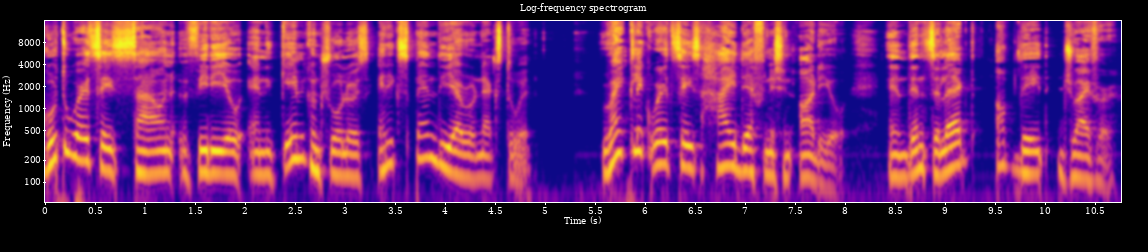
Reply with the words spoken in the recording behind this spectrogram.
Go to where it says Sound, Video, and Game Controllers and expand the arrow next to it. Right click where it says High Definition Audio and then select Update Driver.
